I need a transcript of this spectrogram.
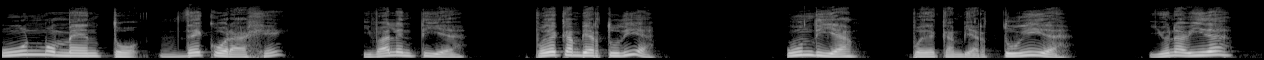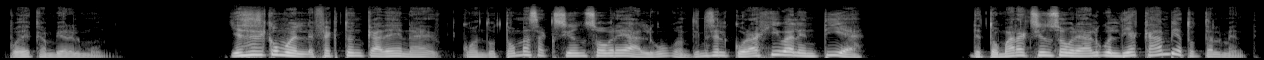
un momento de coraje y valentía puede cambiar tu día. Un día puede cambiar tu vida y una vida puede cambiar el mundo. Y ese es como el efecto en cadena. Cuando tomas acción sobre algo, cuando tienes el coraje y valentía de tomar acción sobre algo, el día cambia totalmente.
